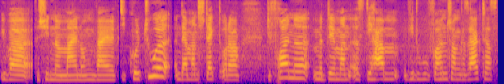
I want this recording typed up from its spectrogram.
über verschiedene Meinungen, weil die Kultur, in der man steckt oder die Freunde, mit denen man ist, die haben, wie du vorhin schon gesagt hast,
